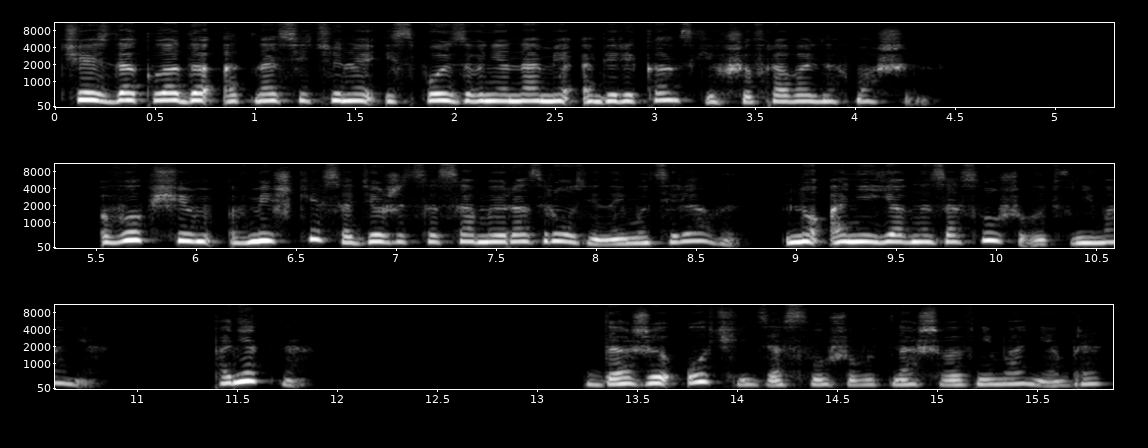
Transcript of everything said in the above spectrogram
Часть доклада относительно использования нами американских шифровальных машин. В общем, в мешке содержатся самые разрозненные материалы, но они явно заслуживают внимания. Понятно? Даже очень заслуживают нашего внимания, Брэд,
